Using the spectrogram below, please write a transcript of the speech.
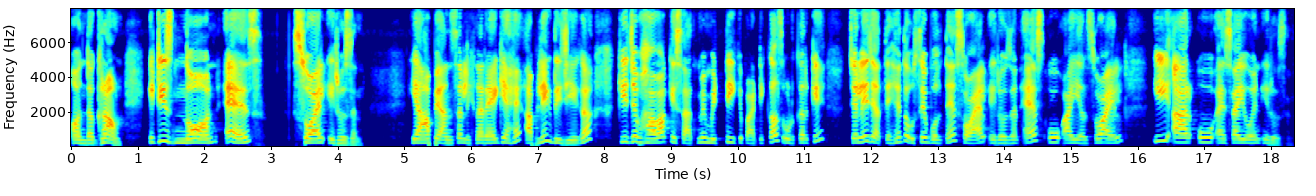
on the ground it is known as soil erosion. यहाँ पे आंसर लिखना रह गया है। आप लिख दीजिएगा कि जब हवा के साथ में मिट्टी के पार्टिकल्स उड़ करके चले जाते हैं तो उसे बोलते हैं soil erosion S O I L soil E R O S I O N erosion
